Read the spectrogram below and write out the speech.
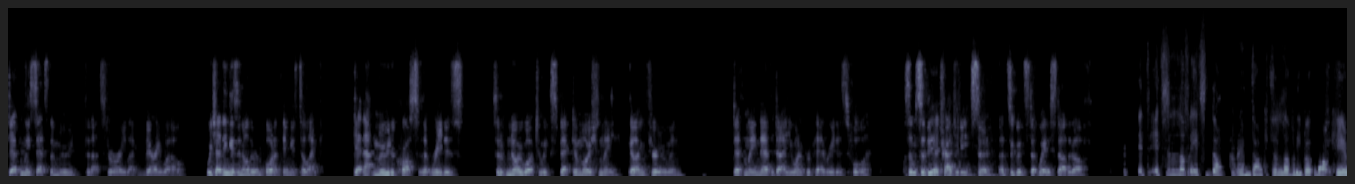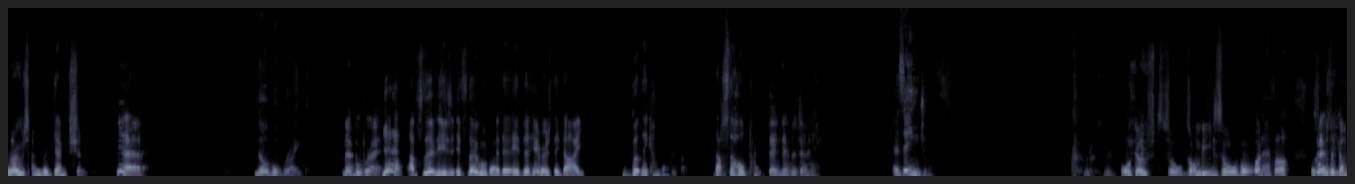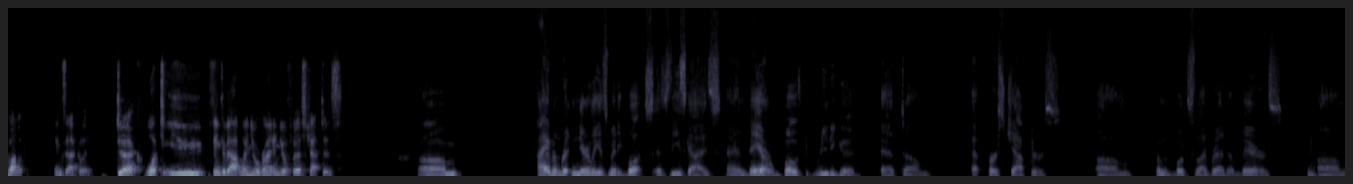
Definitely sets the mood for that story like very well. Which I think is another important thing is to like get that mood across so that readers sort of know what to expect emotionally going through and definitely never die. You want to prepare readers for some severe tragedy so that's a good st- way to start it off. It's it's a lovely it's not grim dark. It's a lovely book about heroes and redemption. Yeah. Noble bright noble bright yeah absolutely. It's, it's noble bright they, the heroes they die but they come back. That's the whole point. They never die. As angels. Or ghosts or zombies or whatever. As whatever long as they come back. it. exactly. Dyrk what do you think about when you're writing your first chapters? Um, I haven't written nearly as many books as these guys, and they are both really good at um, at first chapters um, from the books that I've read of theirs. Um,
